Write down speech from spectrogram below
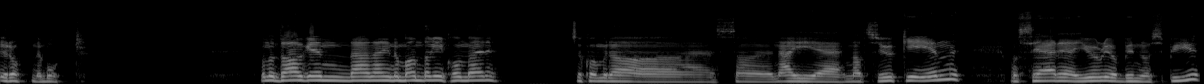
råtne bort. Og når dagen, nei, når mandagen kommer, så kommer da eh, så, nei, eh, Natsuki inn og ser eh, Yuri og begynner å spy.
